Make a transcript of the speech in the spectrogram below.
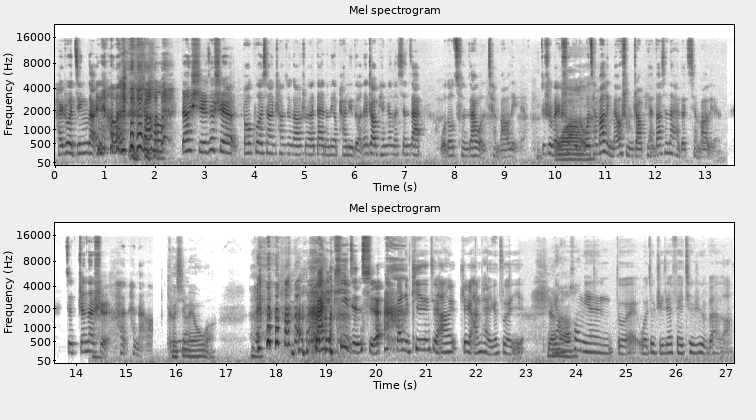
还若惊的，你知道吗？然后当时就是包括像昌俊刚刚说他带的那个拍立得，那照片真的现在我都存在我的钱包里面，就是为数不多。我钱包里没有什么照片，到现在还在钱包里面，就真的是很很难忘。可惜没有我。把你 P 进去。把你 P 进去啊这个安排一个作业。然后后面对我就直接飞去日本了。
